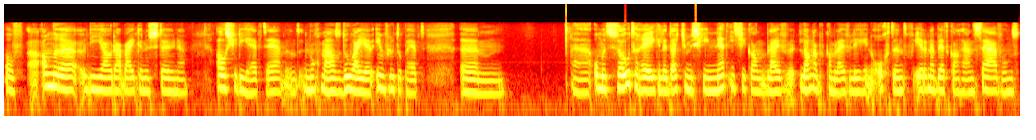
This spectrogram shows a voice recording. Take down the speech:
Of uh, anderen die jou daarbij kunnen steunen. Als je die hebt. Hè. Want nogmaals, doe waar je invloed op hebt. Um, uh, om het zo te regelen dat je misschien net ietsje kan blijven, langer kan blijven liggen in de ochtend of eerder naar bed kan gaan s'avonds.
